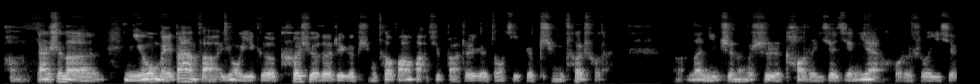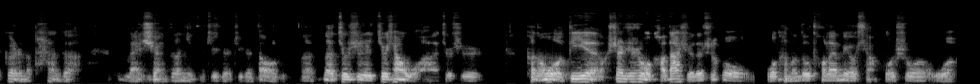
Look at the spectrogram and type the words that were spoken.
啊。但是呢，你又没办法用一个科学的这个评测方法去把这个东西给评测出来啊，那你只能是靠着一些经验或者说一些个人的判断来选择你的这个这个道路啊。那就是就像我啊，就是可能我毕业，甚至是我考大学的时候，我可能都从来没有想过说我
